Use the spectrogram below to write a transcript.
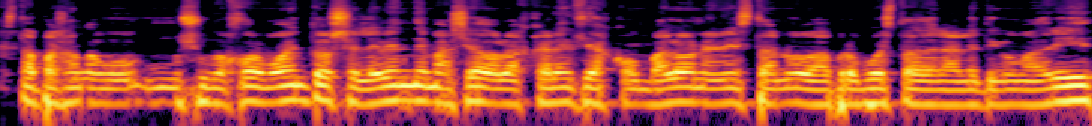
está pasando su mejor momento. Se le ven demasiado las carencias con balón en esta nueva propuesta del Atlético de Madrid.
